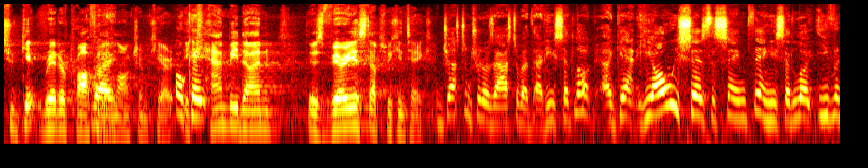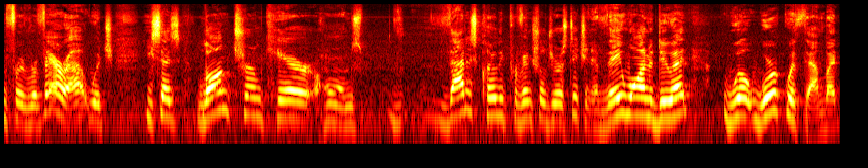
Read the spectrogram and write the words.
to get rid of profit right. in long term care. Okay. It can be done there's various steps we can take. Justin Trudeau's asked about that. He said, look, again, he always says the same thing. He said, look, even for Revera, which he says long term care homes, that is clearly provincial jurisdiction. If they want to do it, we'll work with them, but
